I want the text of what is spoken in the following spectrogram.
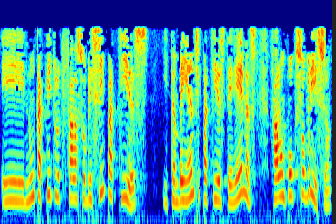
e num capítulo que fala sobre simpatias e também antipatias terrenas, fala um pouco sobre isso,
